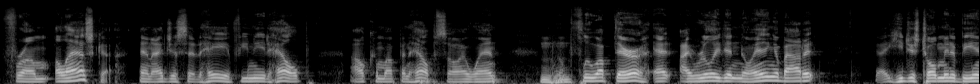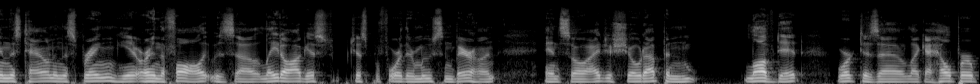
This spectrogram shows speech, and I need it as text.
from Alaska, and I just said, "Hey, if you need help, I'll come up and help." So I went, flew up there. At, I really didn't know anything about it. Uh, He just told me to be in this town in the spring you know, or in the fall. It was uh, late August, just before their moose and bear hunt, and so I just showed up and loved it. Worked as a like a helper,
